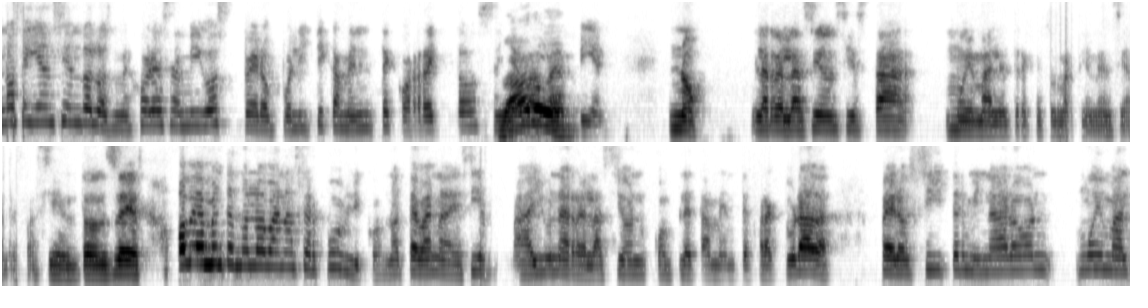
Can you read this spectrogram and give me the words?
no seguían siendo los mejores amigos, pero políticamente correctos, se llevaban bien. No, la relación sí está muy mal entre Jesús Martínez y Andrés. Entonces, obviamente no lo van a hacer público, no te van a decir hay una relación completamente fracturada, pero sí terminaron muy mal,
